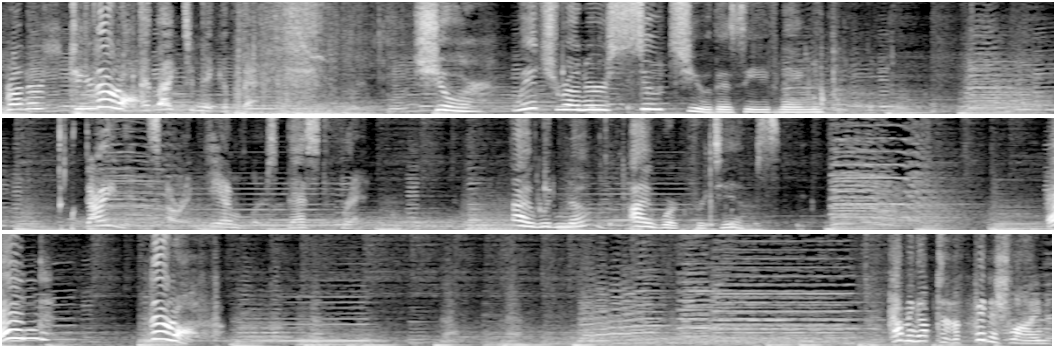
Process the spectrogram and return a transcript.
Runners to your... They're off. I'd like to make a bet. Sure. Which runner suits you this evening? Diamonds are a gambler's best friend. I wouldn't know. I work for tips. And they're off. Coming up to the finish line.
